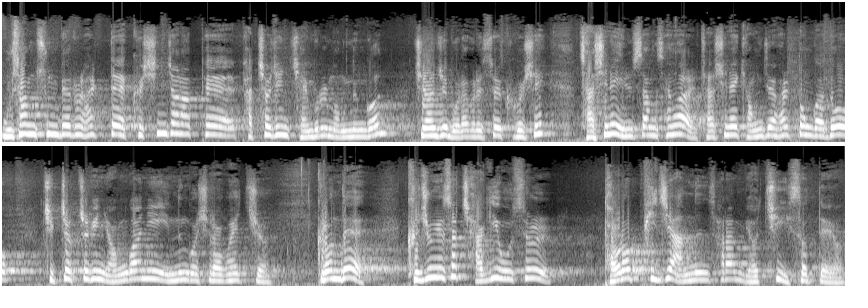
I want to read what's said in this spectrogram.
우상 숭배를 할 때 그 신전 앞에 바쳐진 재물을 먹는 건 지난주에 뭐라 그랬어요? 그것이 자신의 일상생활, 자신의 경제 활동과도 직접적인 연관이 있는 것이라고 했죠. 그런데 그 중에서 자기 옷을 더럽히지 않는 사람 몇이 있었대요.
